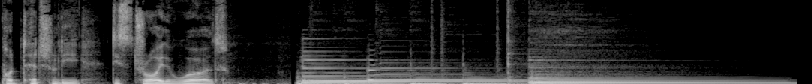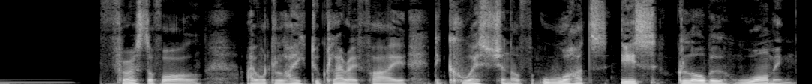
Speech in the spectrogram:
potentially destroy the world. First of all, I would like to clarify the question of what is global warming.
